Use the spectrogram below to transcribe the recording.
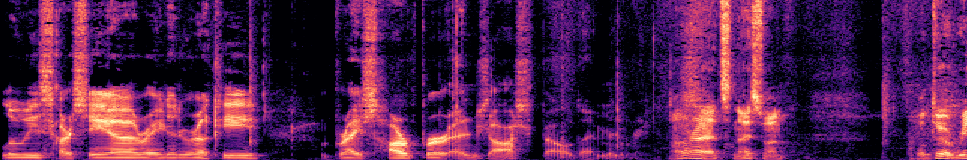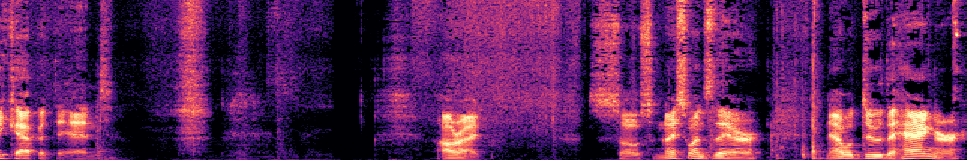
Luis Garcia, rated rookie, Bryce Harper, and Josh Bell, Diamond King. All right, it's a nice one. We'll do a recap at the end. All right. So some nice ones there. Now we'll do the hanger.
